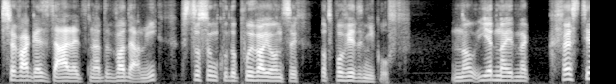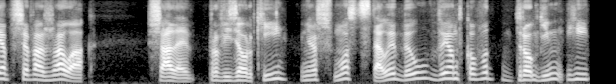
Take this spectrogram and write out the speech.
przewagę zalet nad wadami w stosunku do pływających odpowiedników. No jedna jednak kwestia przeważała szale prowizorki, ponieważ most stały był wyjątkowo drogim i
